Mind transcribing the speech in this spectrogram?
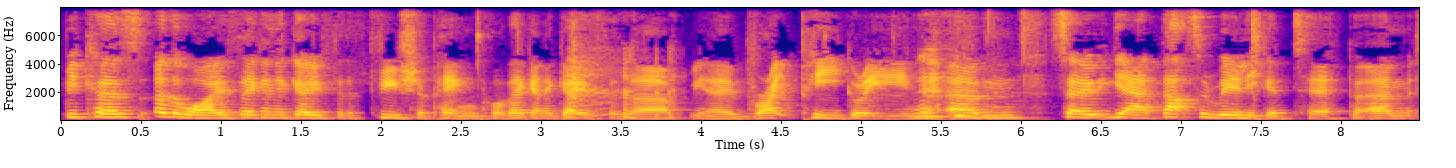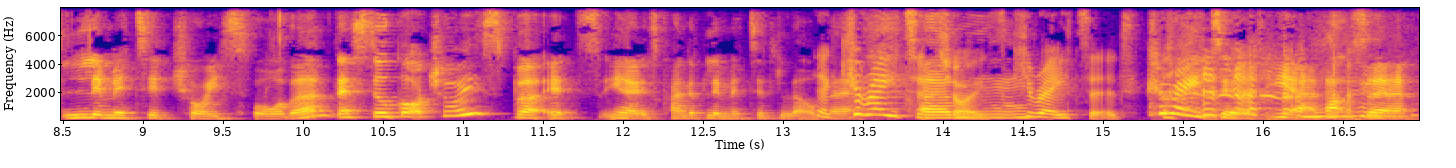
Because otherwise they're going to go for the fuchsia pink or they're going to go for the, you know, bright pea green. Um, so yeah, that's a really good tip. Um, limited choice for them. They've still got a choice, but it's, you know, it's kind of limited a little yeah, bit. Curated um, choice, curated Curated, yeah, that's it.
